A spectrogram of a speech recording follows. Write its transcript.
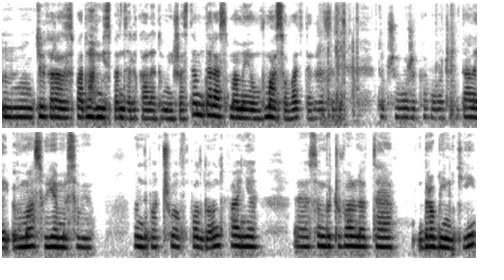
Mm, kilka razy spadła mi z pędzelka, ale to mniejsza z tym. Teraz mamy ją wmasować, także sobie to przełożę kawałeczek dalej. Wmasujemy sobie Będę patrzyła w podgląd. Fajnie e, są wyczuwalne te drobinki.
